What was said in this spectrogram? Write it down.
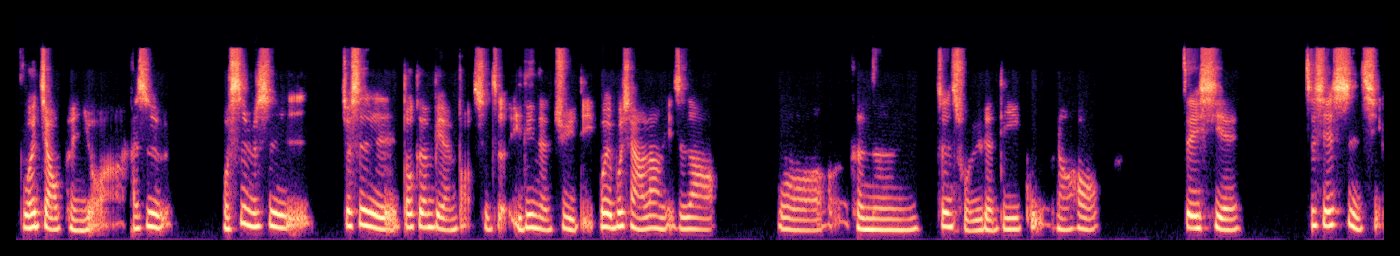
不会交朋友啊？还是我是不是就是都跟别人保持着一定的距离？我也不想要让你知道我可能正处于一个低谷，然后这些。这些事情，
